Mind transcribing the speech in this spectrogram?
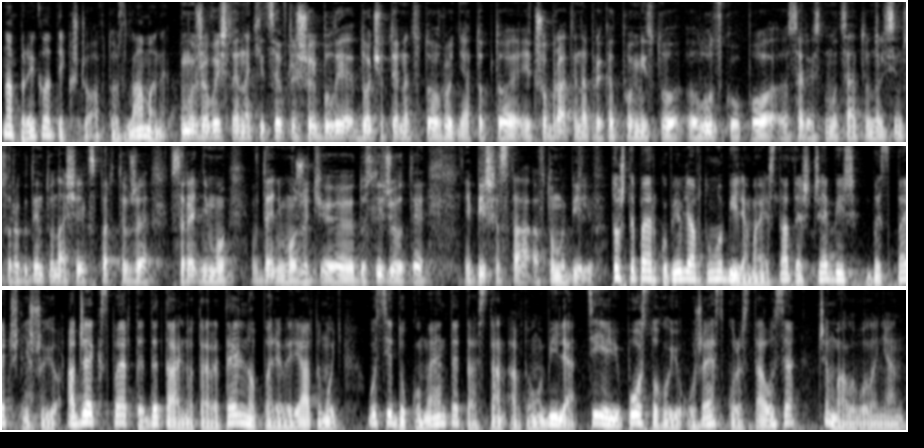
наприклад, якщо авто зламане. Ми вже вийшли на ті цифри, що й були до 14 грудня. Тобто, якщо брати, наприклад, по місту Луцьку по сервісному центру 0741, то наші експерти вже в середньому в день можуть е, досліджувати більше 100 автомобілів. Тож тепер купівля автомобіля має стати ще більш безпечнішою, адже експерти детально та ретельно перевірятимуть усі документи та стан автомобіля. Цією послугою уже скористалося чимало волинян.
